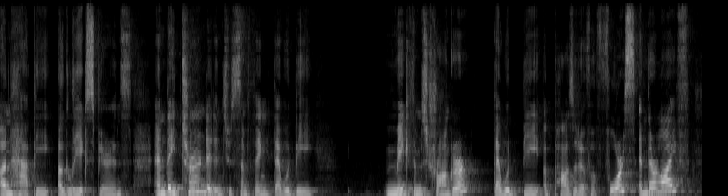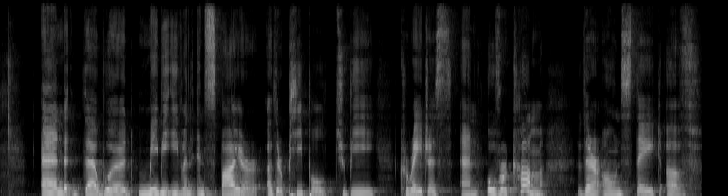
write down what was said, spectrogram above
unhappy, ugly experience and they turned it into something that would be make them stronger that would be a positive force in their life and that would maybe even inspire other people to be courageous and overcome their own state of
